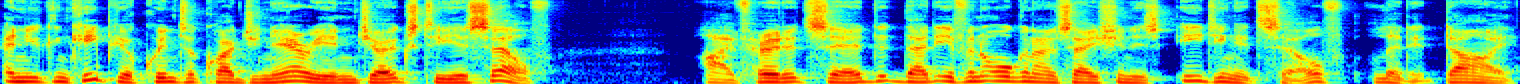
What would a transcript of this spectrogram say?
and you can keep your quintoquagenarian jokes to yourself. I've heard it said that if an organisation is eating itself, let it die.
